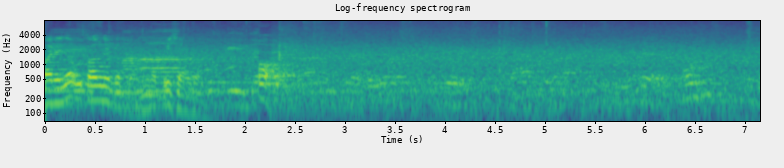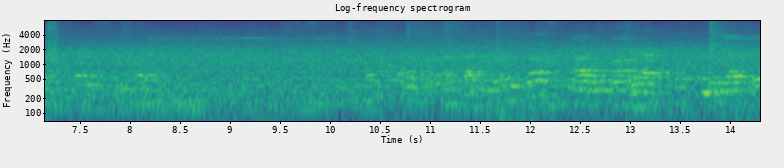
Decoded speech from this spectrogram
રહી જાઓ ઉતાવળ નહીં કરતા પૈસા આપો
